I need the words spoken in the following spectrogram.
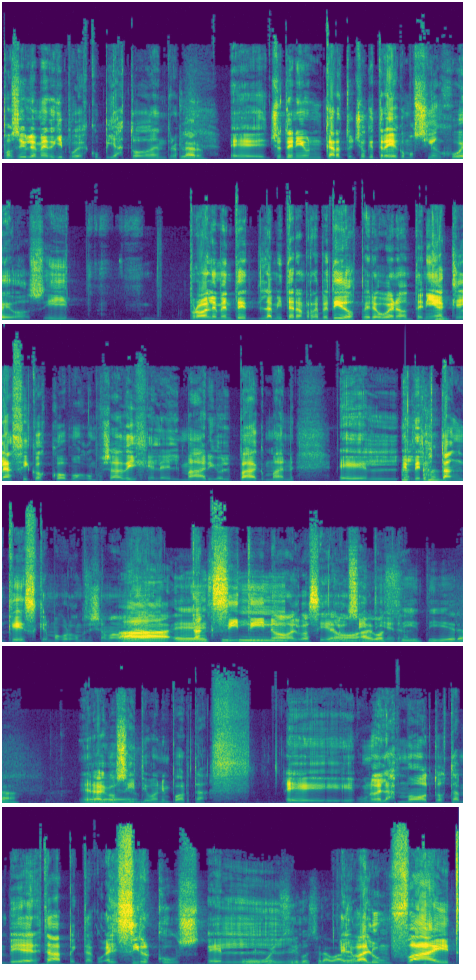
Posiblemente, aquí porque escupías todo dentro. Claro. Eh, yo tenía un cartucho que traía como 100 juegos y probablemente la mitad eran repetidos, pero bueno, tenía clásicos como, como ya dije, el, el Mario, el Pac-Man, el, el de los tanques, que no me acuerdo cómo se llama ahora. Ah, eh, Tank City, no, algo así, algo City algo era. City era. Era algo Eh, City, bueno, no importa. Eh, uno de las motos también, estaba espectacular. El Circus, el, Uh, el Circus era el bárbaro. Balloon Fight.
